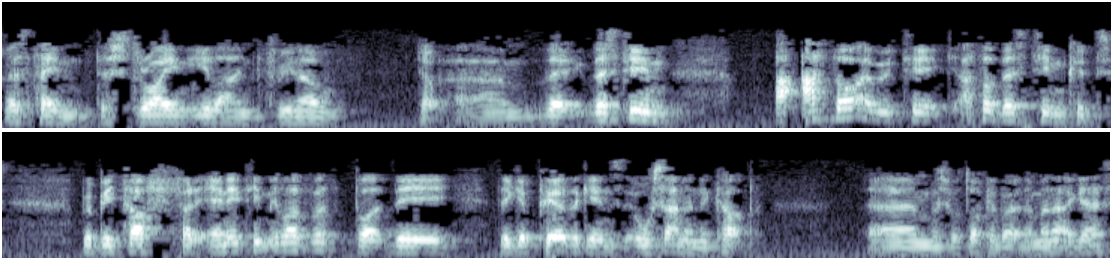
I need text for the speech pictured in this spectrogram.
this time destroying Eland 3 0. Yep. Um, the, this team, I, I thought it would take. I thought this team could would be tough for any team to live with, but they they get paired against Ulsan in the cup, um, which we'll talk about in a minute, I guess.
